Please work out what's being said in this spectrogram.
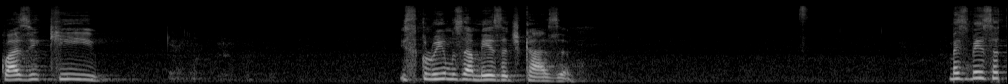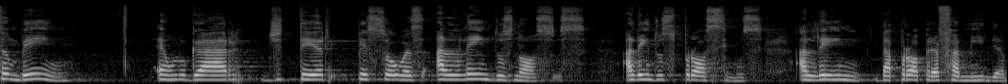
Quase que excluímos a mesa de casa. Mas mesa também é um lugar de ter pessoas além dos nossos, além dos próximos, além da própria família.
